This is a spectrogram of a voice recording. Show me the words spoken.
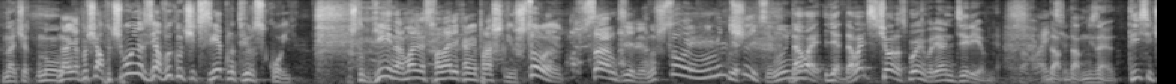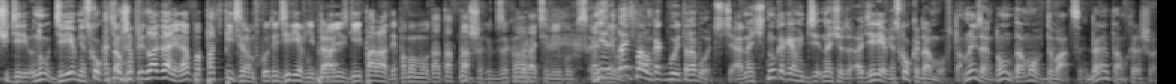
Значит, ну... Ну, а почему, а почему нельзя выключить свет на Тверской? Чтобы геи нормально с фонариками прошли. Что вы, в самом деле, ну что вы не мельчите? Ну, не- Давай, нет, давайте еще раз вспомним вариант деревни. Давайте. Да, да, не знаю, тысячи деревень. Ну, деревня сколько Хотя там? уже предлагали, да, по- под Питером в какой-то деревне проводить гей-парады, по-моему, вот от, от наших законодателей бы Не, сходило. Давайте посмотрим, как будет работать. А, значит, ну, де- значит, а деревня, сколько домов там? Ну, не знаю, ну, домов 20, да, там, хорошо.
